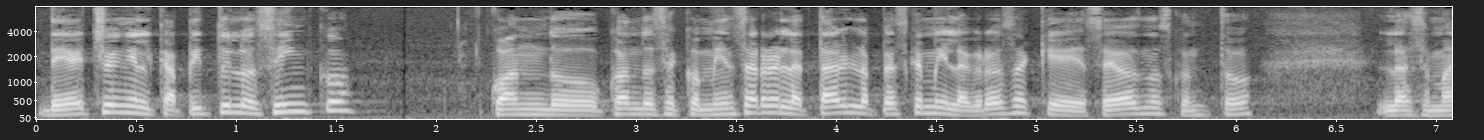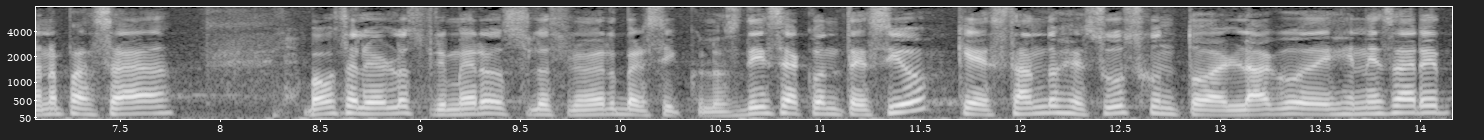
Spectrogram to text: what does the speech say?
De hecho, en el capítulo 5, cuando, cuando se comienza a relatar la pesca milagrosa que Sebas nos contó la semana pasada, Vamos a leer los primeros, los primeros versículos. Dice, aconteció que estando Jesús junto al lago de Genezaret,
